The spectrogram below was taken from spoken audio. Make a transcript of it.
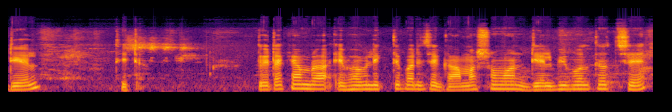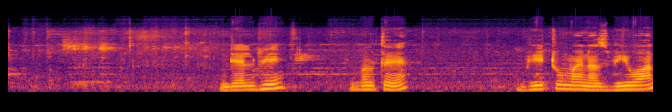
del theta. তো এটাকে আমরা এভাবে লিখতে পারি যে গামা সমান ডেল ভি বলতে হচ্ছে ডেল ভি বলতে V two minus V one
